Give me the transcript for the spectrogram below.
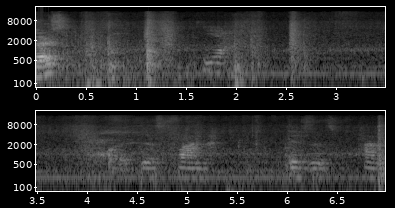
We good, Days? Yeah. Oh, this is fun. This is fun.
